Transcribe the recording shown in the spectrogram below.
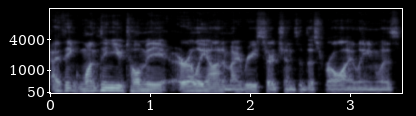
I think one thing you told me early on in my research into this role, Eileen, was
